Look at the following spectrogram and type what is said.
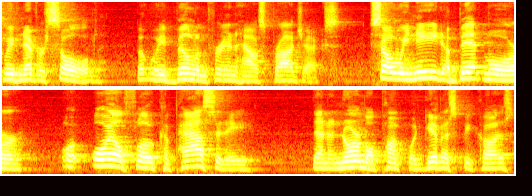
we've never sold, but we build them for in-house projects. So we need a bit more oil flow capacity than a normal pump would give us because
